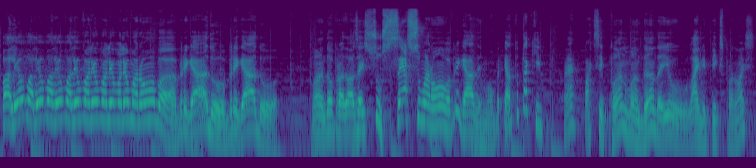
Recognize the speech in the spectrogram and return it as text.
Valeu, valeu, valeu, valeu, valeu, valeu, valeu, Maromba. Obrigado, obrigado. Mandou pra nós aí, sucesso maromba. Obrigado, irmão. Obrigado por estar tá aqui, né? Participando, mandando aí o Live Pix pra nós.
